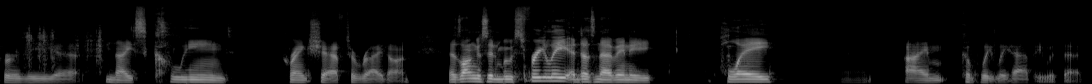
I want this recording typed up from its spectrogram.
for the uh, nice cleaned crankshaft to ride on. As long as it moves freely and doesn't have any play, I'm completely happy with that.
